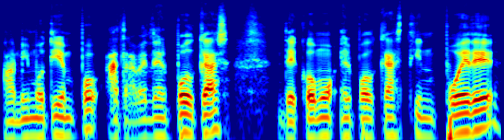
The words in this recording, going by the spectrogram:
al mismo tiempo a través del podcast de cómo el podcasting puede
